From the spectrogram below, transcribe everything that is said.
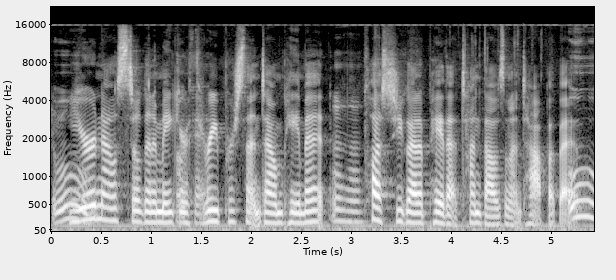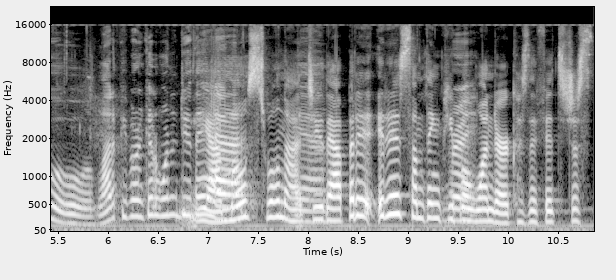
You're now still going to make your Okay. Mm-hmm. 3% down payment, plus you got to pay that 10,000 on top of it. Ooh, a lot of people aren't going to want to do that. Yeah, most will not do that, but it, it is something people Right. wonder because if it's just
